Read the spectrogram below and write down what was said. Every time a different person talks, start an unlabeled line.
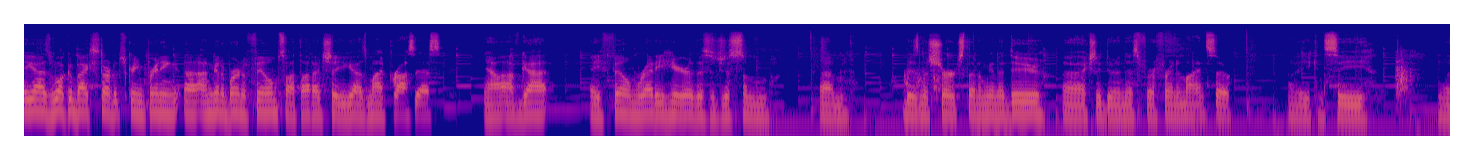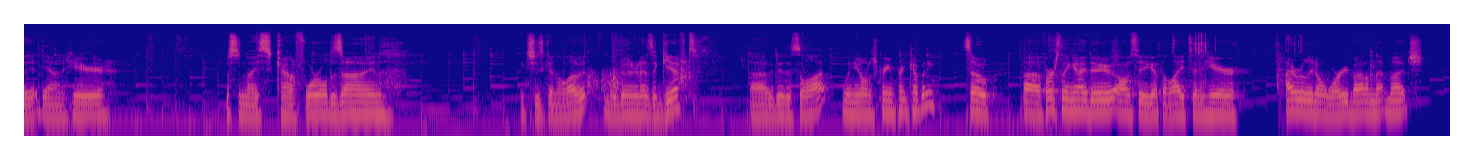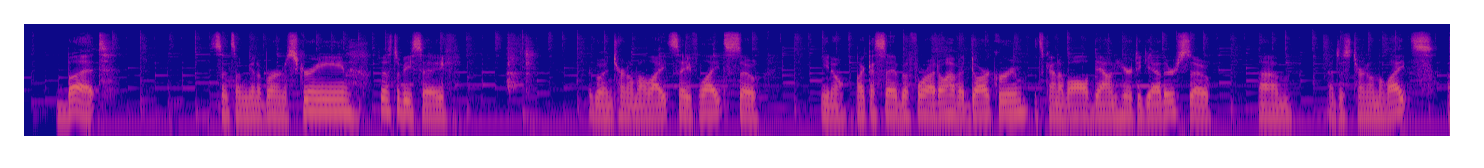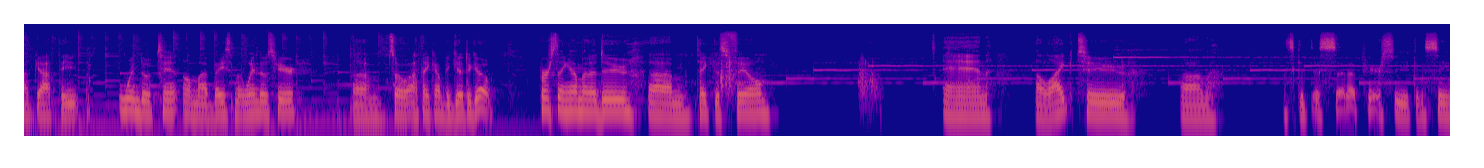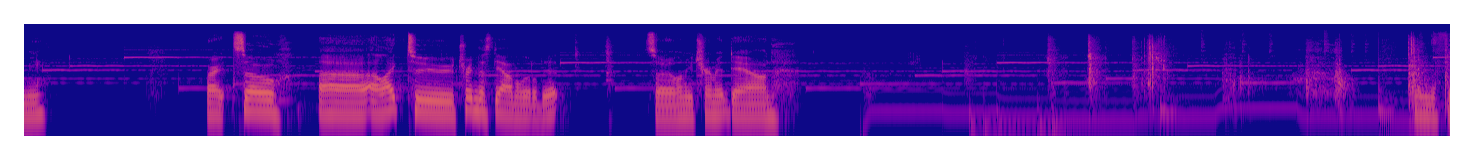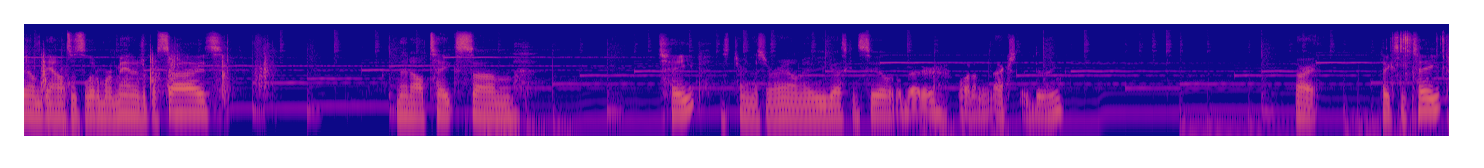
Hey guys, welcome back to Startup Screen Printing. Uh, I'm gonna burn a film, so I thought I'd show you guys my process. Now I've got a film ready here. This is just some um, business shirts that I'm gonna do. Uh, actually doing this for a friend of mine, so uh, you can see, lay it down here. Just a nice kind of floral design. I think she's gonna love it. We're doing it as a gift. Uh, we do this a lot when you own a screen print company. So uh, first thing I do, obviously you got the lights in here. I really don't worry about them that much, but since I'm gonna burn a screen, just to be safe, I'll go ahead and turn on my light safe lights. So, you know, like I said before, I don't have a dark room. It's kind of all down here together. So um, I just turn on the lights. I've got the window tint on my basement windows here. Um, so I think I'll be good to go. First thing I'm gonna do, um, take this film and I like to, um, let's get this set up here so you can see me. All right, so uh, I like to trim this down a little bit. So let me trim it down. Bring the film down so it's a little more manageable size. then I'll take some tape. Let's turn this around. Maybe you guys can see a little better what I'm actually doing. All right, take some tape.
